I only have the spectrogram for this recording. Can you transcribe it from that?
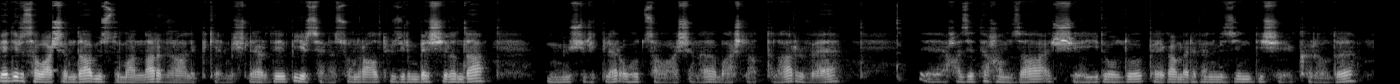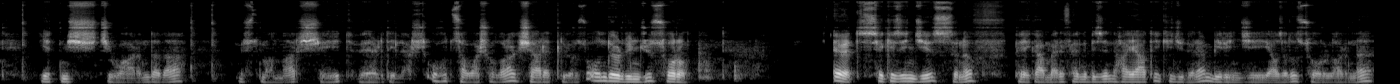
Bedir Savaşı'nda Müslümanlar galip gelmişlerdi. Bir sene sonra 625 yılında müşrikler Uhud Savaşı'nı başlattılar ve e, Hz. Hamza şehit oldu. Peygamber Efendimizin dişi kırıldı. 70 civarında da Müslümanlar şehit verdiler. Uhud Savaşı olarak işaretliyoruz. 14. soru. Evet 8. sınıf Peygamber Efendimizin hayatı 2. dönem 1. yazılı sorularını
